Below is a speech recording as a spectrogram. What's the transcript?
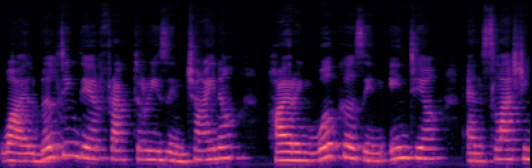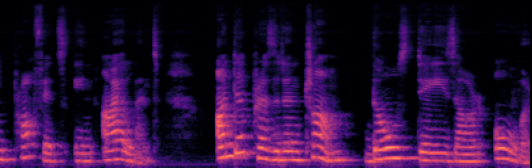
while building their factories in China, hiring workers in India, and slashing profits in Ireland. Under President Trump, those days are over.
